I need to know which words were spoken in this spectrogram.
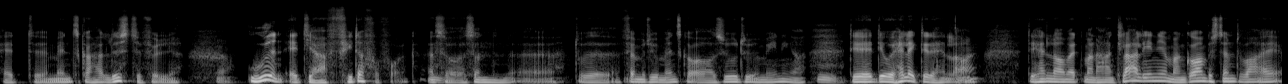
at øh, mennesker har lyst til følge, ja. uden at jeg fitter for folk. Mm. Altså sådan, øh, du ved, 25 mennesker og 27 meninger. Mm. Det, det er jo heller ikke det, det handler Nej. om. Det handler om, at man har en klar linje, man går en bestemt vej,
